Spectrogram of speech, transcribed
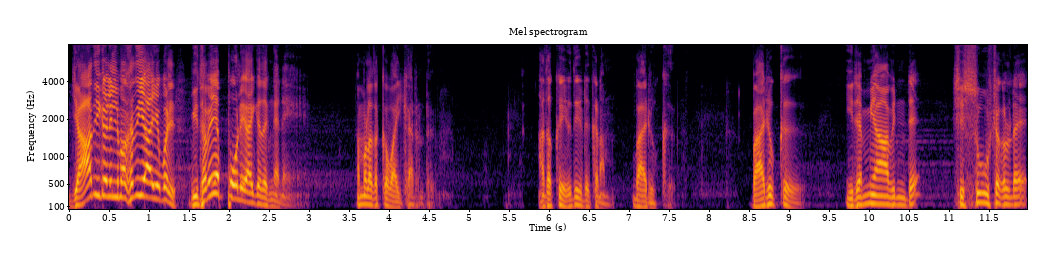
ജാതികളിൽ മഹതിയായവൾ വിധവയെപ്പോലെ ആയതെങ്ങനെ? നമ്മളതൊക്കെ വായിക്കാറുണ്ട്. അതൊക്കെ എഴുതിയെടുക്കണം ബാരൂക്ക്. ബാരൂക്ക് ഇരമ്യാവിന്റെ ശുശ്രൂഷകളുടെ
